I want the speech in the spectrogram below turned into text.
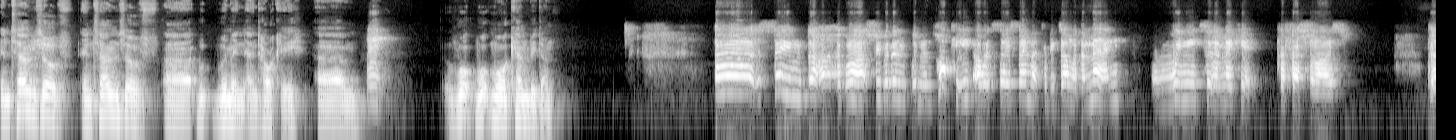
In terms of in terms of uh, w- women and hockey, um, Mm. what what more can be done? Uh, same. That, uh, well, actually, within within hockey, I would say same that could be done with the men. We need to make it professionalised. The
